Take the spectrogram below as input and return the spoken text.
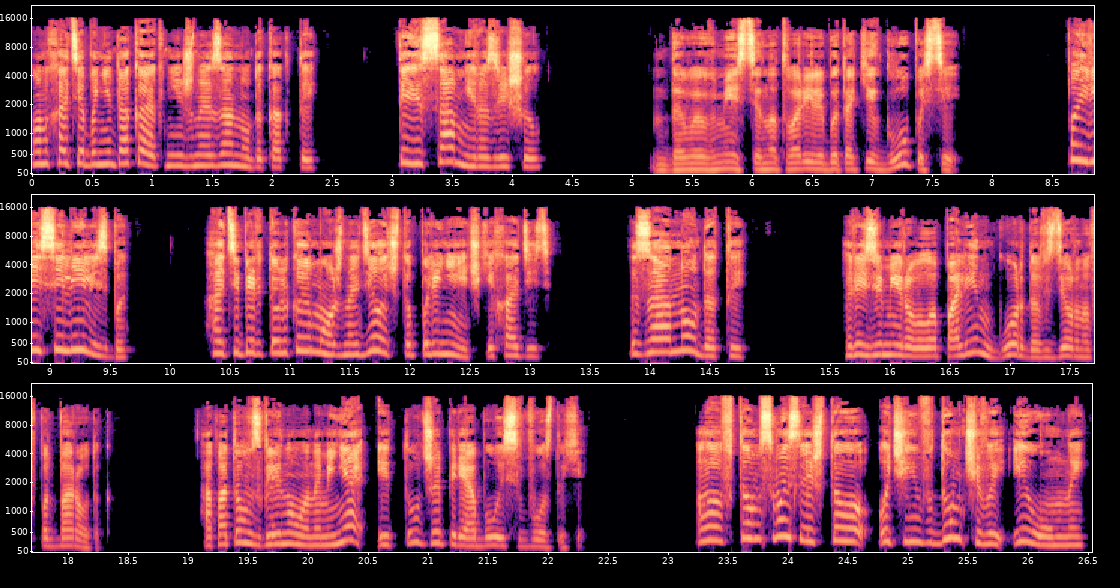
Он хотя бы не такая книжная зануда, как ты. Ты и сам не разрешил. Да вы вместе натворили бы таких глупостей. Повеселились бы. А теперь только и можно делать, что по линеечке ходить. Зануда ты, резюмировала Полин, гордо вздернув подбородок. А потом взглянула на меня и тут же переобулась в воздухе. А «В том смысле, что очень вдумчивый и умный.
